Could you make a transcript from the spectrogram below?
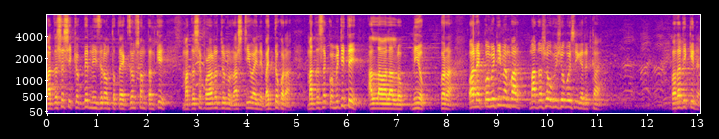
মাদ্রাসা শিক্ষকদের নিজের অন্তত একজন সন্তানকে মাদ্রাসা পড়ানোর জন্য রাষ্ট্রীয় আইনে বাধ্য করা, মাদ্রাসা কমিটিতে আল্লাহ আল্লাহ লোক নিয়োগ করা। অনেক কমিটি মেম্বার মাদ্রাসা অফিসে বই সিগারেট খায়। কথা ঠিক কিনা?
